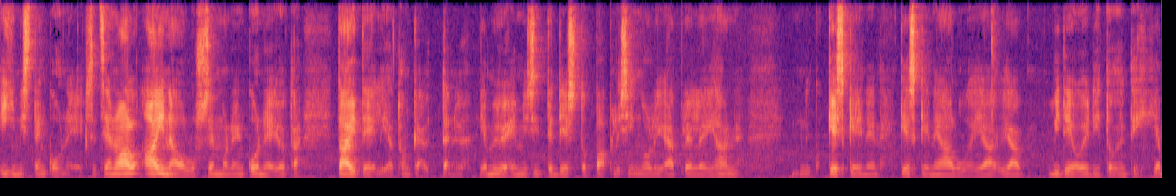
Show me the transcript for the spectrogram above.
ihmisten koneeksi. Et se on aina ollut semmoinen kone, jota taiteilijat on käyttänyt. Ja myöhemmin sitten desktop publishing oli Applelle ihan niin keskeinen, keskeinen alue ja, ja videoeditointi ja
